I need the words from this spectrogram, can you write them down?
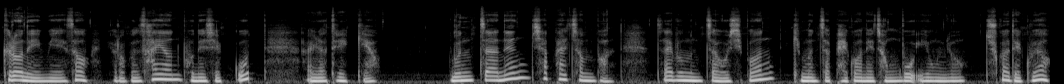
그런 의미에서 여러분 사연 보내실 곳 알려드릴게요. 문자는 샵 8000번, 짧은 문자 50원, 긴 문자 100원의 정보 이용료 추가되고요.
